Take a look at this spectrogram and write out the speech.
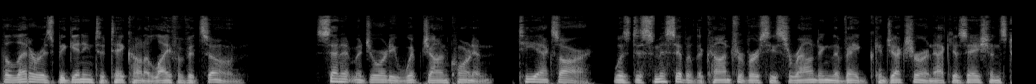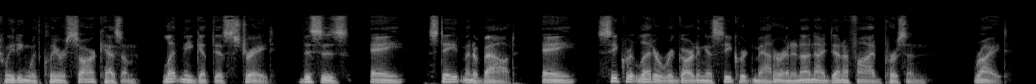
the letter is beginning to take on a life of its own. Senate Majority Whip John Cornyn, TXR, was dismissive of the controversy surrounding the vague conjecture and accusations tweeting with clear sarcasm, let me get this straight, this is, a, statement about, a, secret letter regarding a secret matter and an unidentified person. Right.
